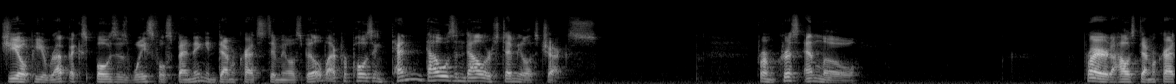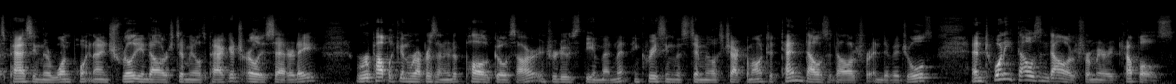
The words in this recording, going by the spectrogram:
GOP rep exposes wasteful spending in Democrat stimulus bill by proposing $10,000 stimulus checks. From Chris Enlow. Prior to House Democrats passing their $1.9 trillion stimulus package early Saturday, Republican Representative Paul Gosar introduced the amendment increasing the stimulus check amount to $10,000 for individuals and $20,000 for married couples.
